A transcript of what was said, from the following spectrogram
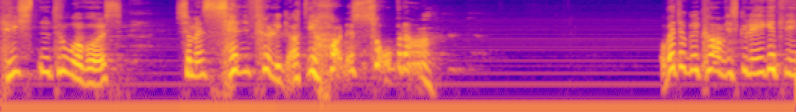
kristentroa vår som en selvfølge at vi har det så bra. Og vet dere hva? Vi skulle egentlig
